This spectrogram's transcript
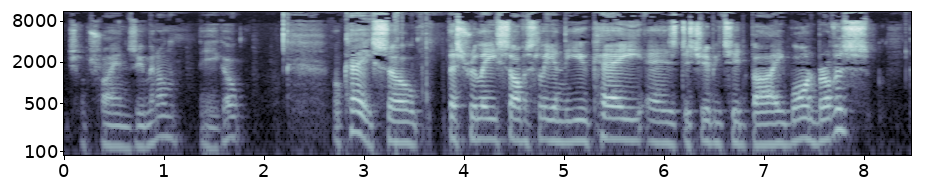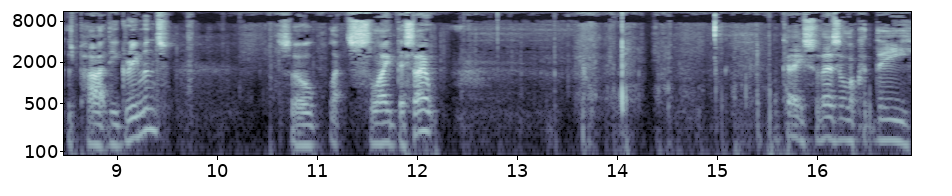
which I'll try and zoom in on. There you go. Okay, so this release, obviously in the UK, is distributed by Warner Brothers as part of the agreement. So let's slide this out. Okay, so there's a look at the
